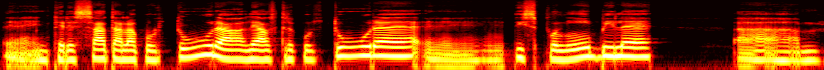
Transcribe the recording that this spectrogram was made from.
eh, interessata alla cultura, alle altre culture, eh, disponibile, ehm,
